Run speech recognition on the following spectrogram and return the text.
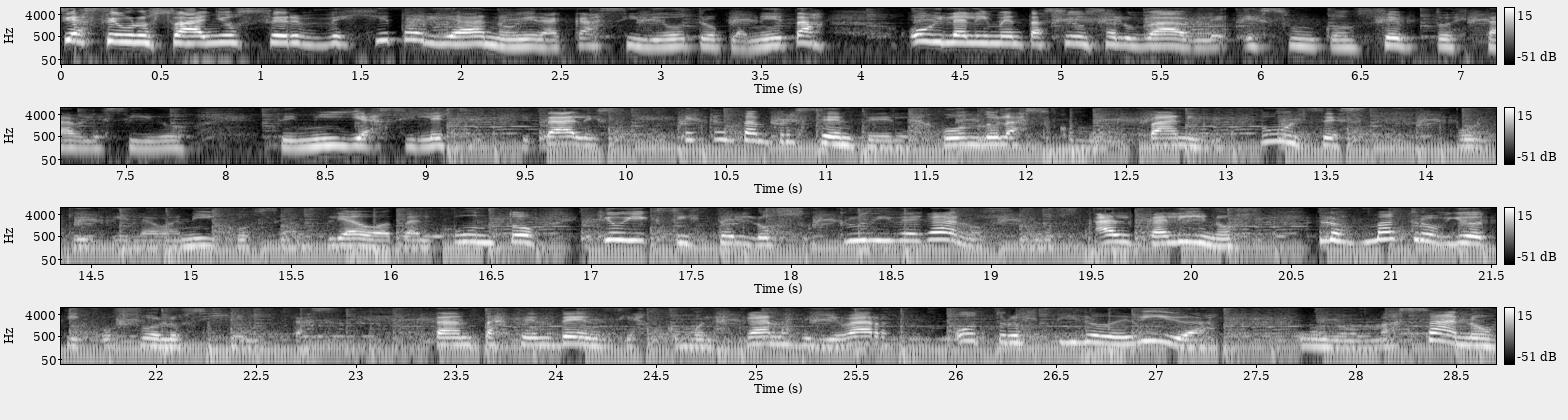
Si hace unos años ser vegetariano era casi de otro planeta, hoy la alimentación saludable es un concepto establecido. Semillas y leches vegetales están tan presentes en las góndolas como el pan y los dulces, porque el abanico se ha ampliado a tal punto que hoy existen los crudiveganos, los alcalinos, los macrobióticos o los higienistas. Tantas tendencias como las ganas de llevar otro estilo de vida, uno más sano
